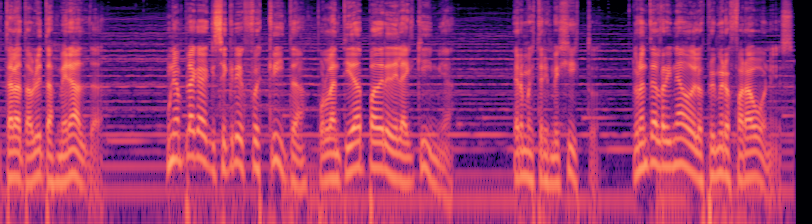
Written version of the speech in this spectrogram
está la tableta Esmeralda, una placa que se cree fue escrita por la entidad padre de la alquimia, Hermes Trismegisto, durante el reinado de los primeros faraones.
